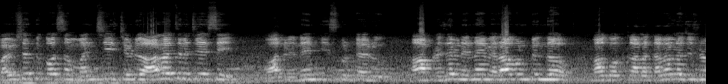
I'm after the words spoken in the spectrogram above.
భవిష్యత్తు కోసం మంచి చెడు ఆలోచన చేసి వాళ్ళు నిర్ణయం తీసుకుంటారు. ఆ ప్రజల నిర్ణయం ఎలా ఉంటుందో మాకు ఒక కళల్లో చూసిన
